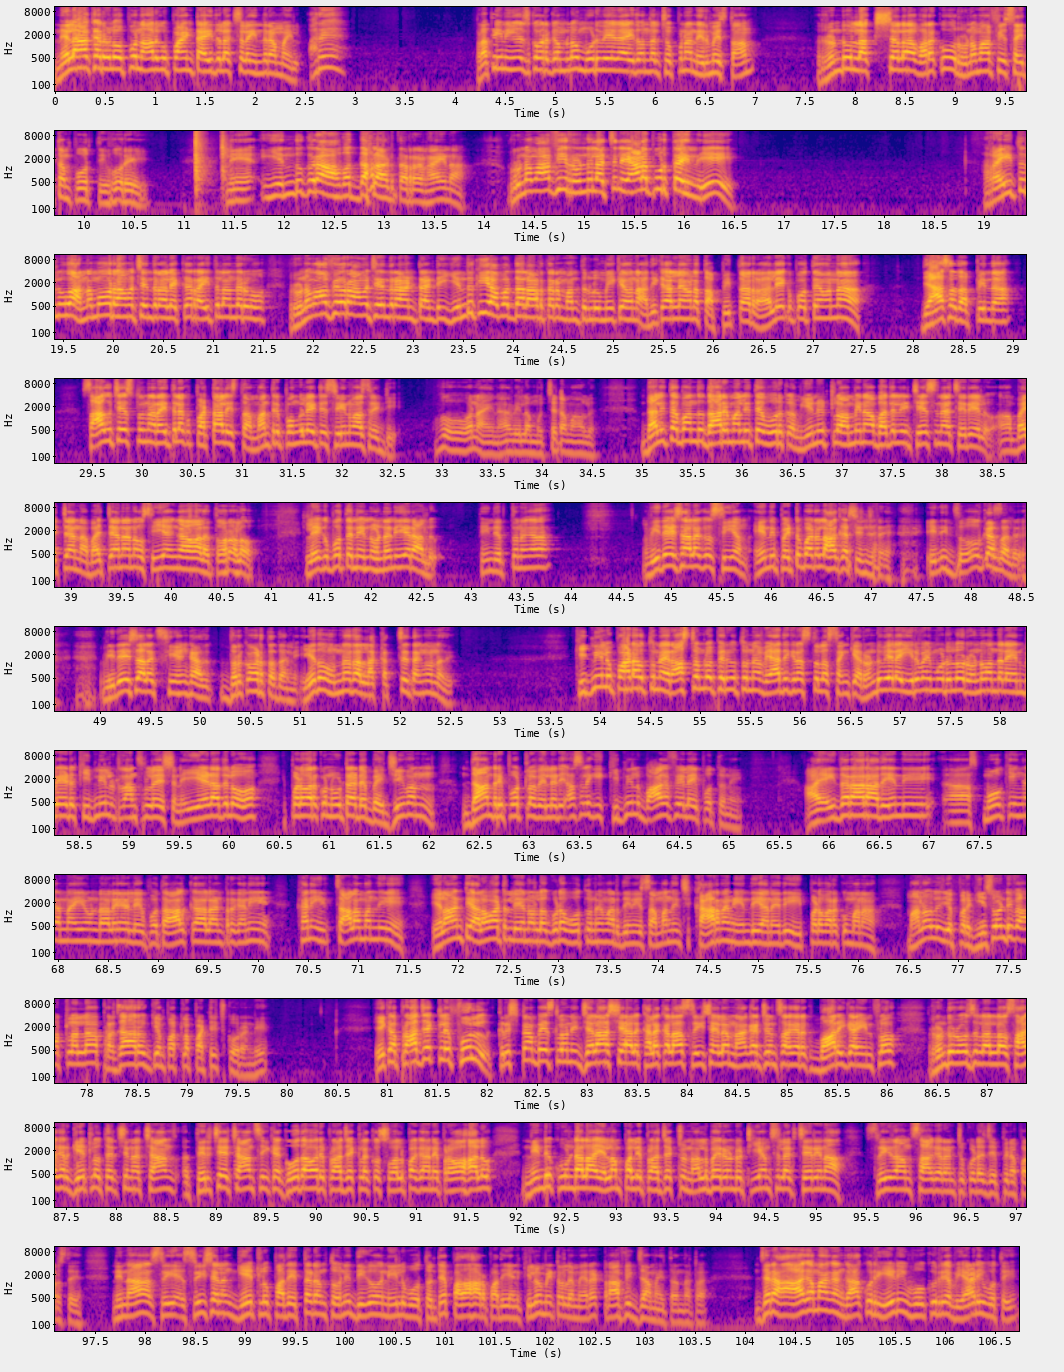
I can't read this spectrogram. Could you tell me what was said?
నెలాఖరులోపు నాలుగు పాయింట్ ఐదు లక్షల ఇందిరమ్మైలు అరే! ప్రతి నియోజకవర్గంలో మూడు వేల ఐదు వందల చొప్పున నిర్మిస్తాం. రెండు లక్షల వరకు రుణమాఫీ సైతం పూర్తి. ఊరే నే ఎందుకురా అబద్ధాలు ఆడతారా నాయన? రుణమాఫీ రెండు లక్షలు ఏడ పూర్తయింది? రైతులు అన్నమో రామచంద్ర లెక్క రైతులందరూ రుణమాఫీ రామచంద్ర అంటే ఎందుకు ఈ అబద్ధాలు ఆడతారు మంత్రులు? మీకేమైనా అధికారులు ఏమైనా తప్పిస్తారా? లేకపోతే ఏమన్నా ధ్యాస తప్పిందా? సాగు చేస్తున్న రైతులకు పట్టాలు ఇస్తాం. మంత్రి పొంగులేటి శ్రీనివాసరెడ్డి. ఓ నాయన వీళ్ళ ముచ్చట మామూలు. దళిత బంధు దారి మళ్ళితే ఊరకం. యూనిట్లో అమ్మినా బదిలీ చేసిన చర్యలు. ఆ, బచ్చాన్న బచ్చాన్న నువ్వు సీఎం కావాలి త్వరలో? లేకపోతే నేను ఉండనియరాలు నేను చెప్తున్నా కదా. విదేశాలకు సీఎం. ఏంది పెట్టుబడులు ఆకర్షించడే ఇది జోక్ అసలు. విదేశాలకు సీఎం కాదు దొరకబడుతుంది ఏదో ఉన్నదల్లా ఖచ్చితంగా ఉన్నది. కిడ్నీలు పాడవుతున్నాయి. రాష్ట్రంలో పెరుగుతున్న వ్యాధిగ్రస్తుల సంఖ్య రెండు వేల ఇరవై మూడులో రెండు వందల ఎనభై ఏడు కిడ్నీలు ట్రాన్స్ప్లాంటేషన్ ఈ ఏడాదిలో ఇప్పటి వరకు నూట డెబ్బై. జీవన్ దాన్ రిపోర్ట్లో వెల్లడి అసలు ఈ కిడ్నీలు బాగా ఫెయిల్ అయిపోతున్నాయి. ఆ ఇద్దరారా అదేంది? స్మోకింగ్ అన్న అయి ఉండాలి లేకపోతే ఆల్కహాల్ అంటారు కానీ కానీ చాలామంది ఎలాంటి అలవాటు లేని వాళ్ళకి కూడా పోతున్నాయి మరి. దీనికి సంబంధించి కారణం ఏంది అనేది ఇప్పటి వరకు మన మనోళ్ళు చెప్పారు. ఇటువంటి వాటిలల్లో ప్రజారోగ్యం పట్ల పట్టించుకోరండి. ఇక ప్రాజెక్టులు ఫుల్. కృష్ణా బేస్లోని జలాశయాలు కలకల శ్రీశైలం నాగార్జున సాగర్కు భారీగా ఇన్ఫ్లో రెండు రోజులలో సాగర్ గేట్లు తెరిచిన ఛాన్స్ తెరిచే ఛాన్స్ ఇక గోదావరి ప్రాజెక్టులకు స్వల్పగానే ప్రవాహాలు. నిండుకుండల ఎల్లంపల్లి ప్రాజెక్టు నలభై రెండు టీఎంసీలకు చేరిన శ్రీరామ్ సాగర్ అంటూ కూడా చెప్పిన పరిస్థితి. నిన్న శ్రీ శ్రీశైలం గేట్లు పది ఎత్తడంతో దిగువ నీళ్ళు పోతుంటే పదహారు పదిహేను కిలోమీటర్ల మేర ట్రాఫిక్ జామ్ అవుతుందట జర ఆగమాగం కాకురి ఏడి పోకురి అవి ఆడిపోతాయి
